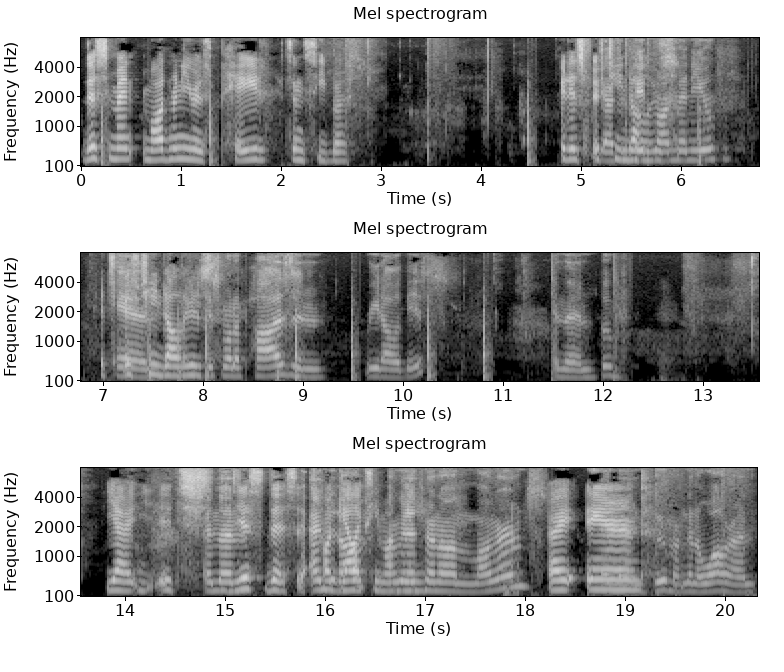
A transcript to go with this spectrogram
this men- mod menu is paid. It's in Cebus. It is Yeah, it's a fifteen paid mod dollars. menu. It's and fifteen You dollars. just want to pause and read all of this, and then boom. Yeah, it's And then just this. It's called it Galaxy off, I'm gonna turn on long arms, Alright, and, and then boom, I'm gonna wall run.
